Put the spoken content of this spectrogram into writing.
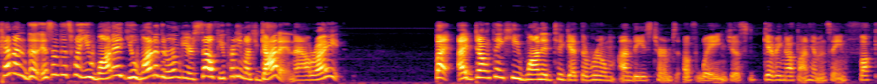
Kevin, the, isn't this what you wanted? You wanted the room to yourself. You pretty much got it now, right? But I don't think he wanted to get the room on these terms of Wayne just giving up on him and saying, fuck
